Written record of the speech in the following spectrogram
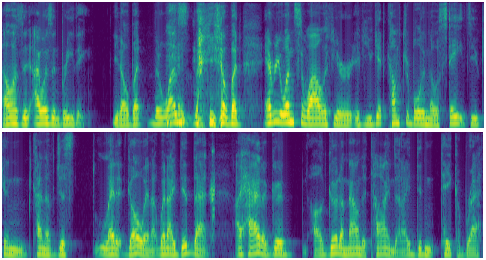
I wasn't, I wasn't breathing you know but there was you know but every once in a while if you're if you get comfortable in those states you can kind of just let it go. And when i did that i had a good a good amount of time that i didn't take a breath.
